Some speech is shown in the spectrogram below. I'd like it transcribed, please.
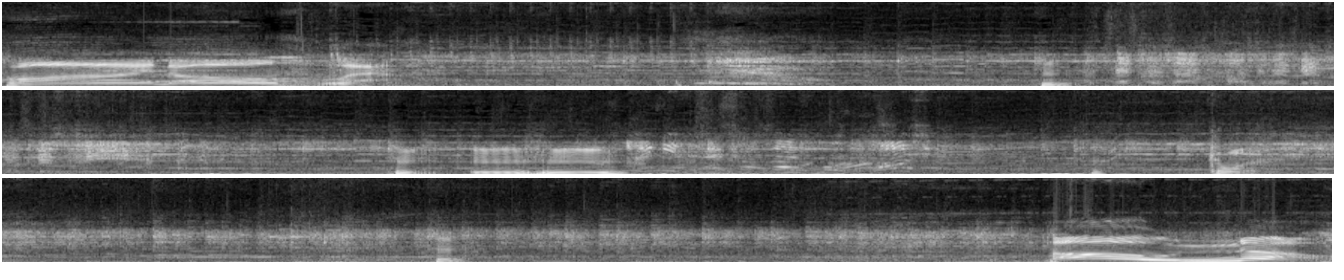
Final lap. Hmm. Hmm. Mm-hmm. Come on. Hmm. Oh no!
